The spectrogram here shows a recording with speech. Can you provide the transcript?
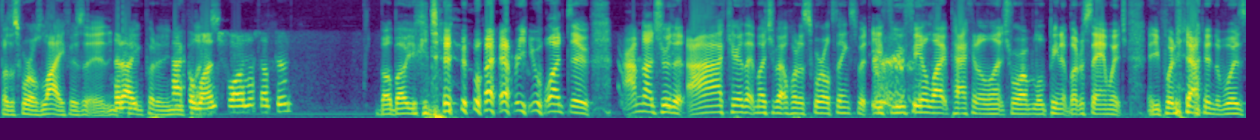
for the squirrel's life is uh, Should I being put in a new pack a place. lunch for him or something? Bobo, you can do whatever you want to. I'm not sure that I care that much about what a squirrel thinks, but if you feel like packing a lunch for him, a little peanut butter sandwich, and you put it out in the woods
